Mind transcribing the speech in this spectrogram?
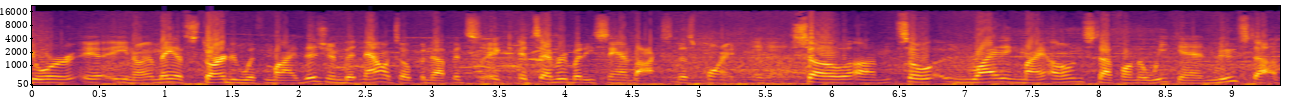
your, uh, you know, it may have started with my vision, but now it's opened up. It's it, it's everybody's sandbox at this point. Mhm. So, um, so writing my own stuff on the weekend, new stuff,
